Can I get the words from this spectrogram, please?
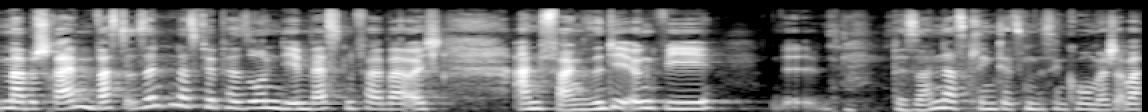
mal beschreiben, was sind denn das für Personen, die im besten Fall bei euch anfangen? Sind die irgendwie äh, besonders klingt jetzt ein bisschen komisch, aber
